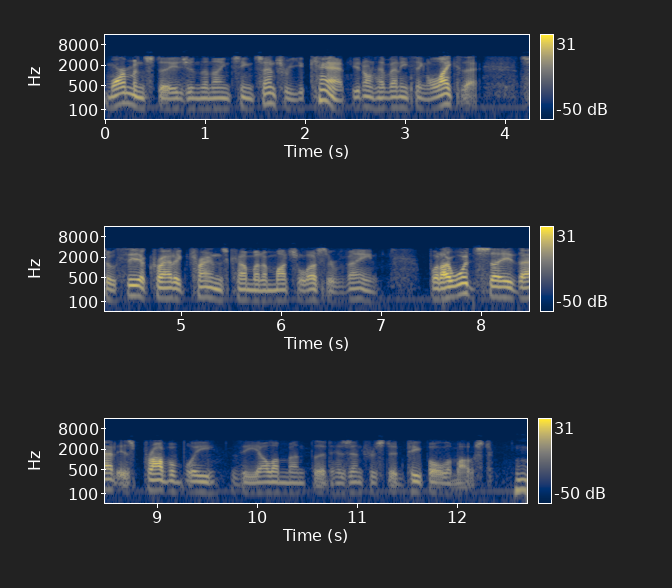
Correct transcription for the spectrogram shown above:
Mormon stage in the 19th century. You can't. You don't have anything like that. So theocratic trends come in a much lesser vein. But I would say that is probably the element that has interested people the most. Hmm.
